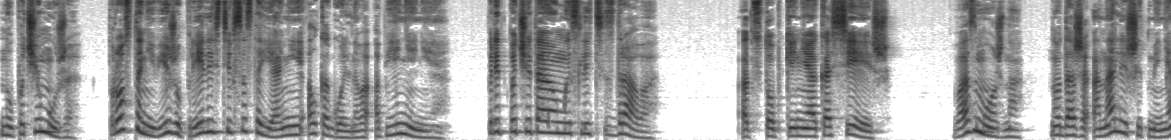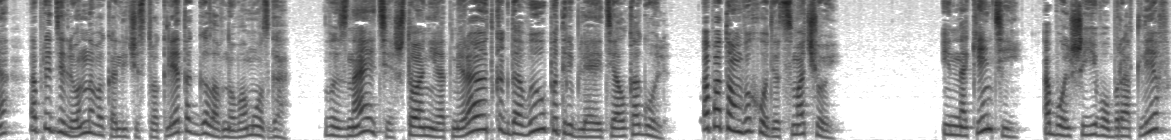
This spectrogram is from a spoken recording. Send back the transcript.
«Ну почему же? Просто не вижу прелести в состоянии алкогольного опьянения. Предпочитаю мыслить здраво. От стопки не окосеешь. Возможно, но даже она лишит меня определенного количества клеток головного мозга. Вы знаете, что они отмирают, когда вы употребляете алкоголь, а потом выходят с мочой. Иннокентий, а больше его брат Лев,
